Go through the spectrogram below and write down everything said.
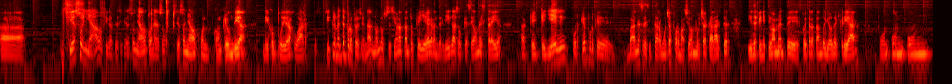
uh, sí he soñado, fíjate, sí he soñado con eso, sí he soñado con, con que un día mi hijo pudiera jugar pues, simplemente profesional, no me obsesiona tanto que llegue a grandes ligas o que sea una estrella, o sea, que, que, llegue, ¿por qué? Porque va a necesitar mucha formación, mucho carácter y definitivamente estoy tratando yo de crear un, un, un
